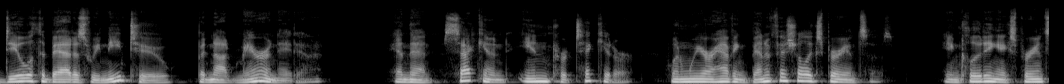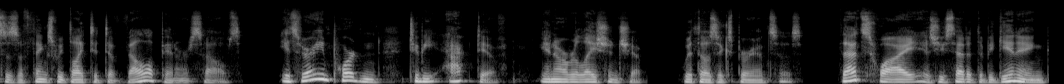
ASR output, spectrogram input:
deal with the bad as we need to, but not marinate in it. And then, second, in particular, when we are having beneficial experiences, including experiences of things we'd like to develop in ourselves, it's very important to be active in our relationship with those experiences. That's why, as you said at the beginning,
